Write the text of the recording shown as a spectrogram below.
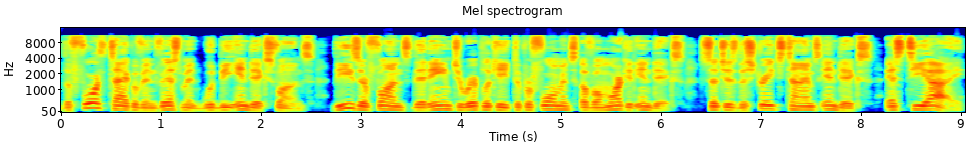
The fourth type of investment would be index funds. These are funds that aim to replicate the performance of a market index, such as the Straits Times Index, STI,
